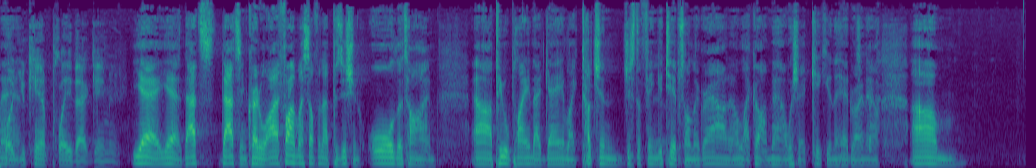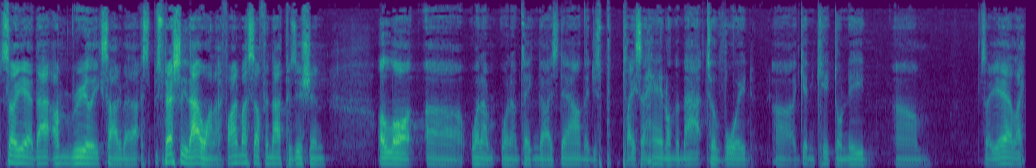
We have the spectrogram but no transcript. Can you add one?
elbow. man. You can't play that game anymore. Yeah, yeah, that's that's incredible. I find myself in that position all the time. Uh, people playing that game, like touching just the fingertips on the ground, and I'm like, oh man, I wish I'd kick you in the head right now. Um, so yeah, that I'm really excited about that, especially that one. I find myself in that position a lot uh, when I'm when I'm taking guys down. They just place a hand on the mat to avoid uh, getting kicked or kneed. Um, so yeah, like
